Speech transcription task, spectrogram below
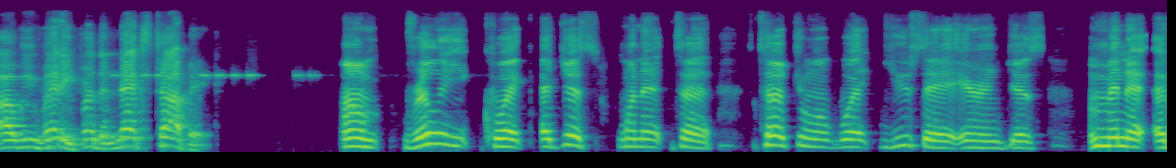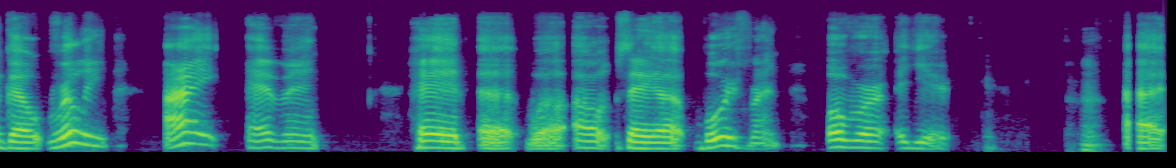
Are we ready for the next topic? Um, really quick, I just wanted to touch on what you said, Aaron, just a minute ago. Really, I haven't had a well, I'll say a boyfriend over a year. Huh. I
